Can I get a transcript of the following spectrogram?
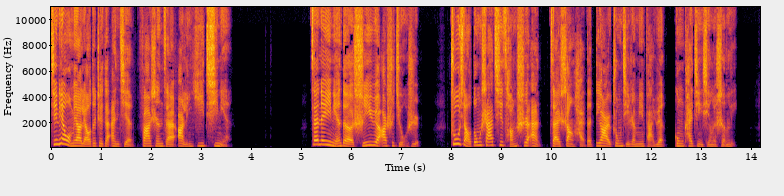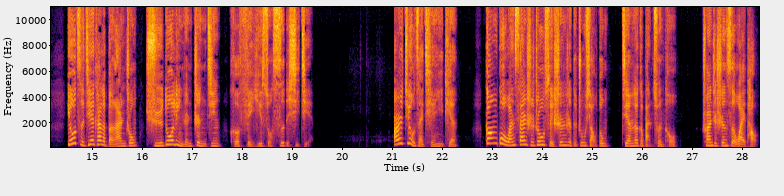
今天我们要聊的这个案件发生在二零一七年，在那一年的十一月二十九日，朱晓东杀妻藏尸案在上海的第二中级人民法院公开进行了审理，由此揭开了本案中许多令人震惊和匪夷所思的细节。而就在前一天，刚过完三十周岁生日的朱晓东剪了个板寸头。穿着深色外套，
